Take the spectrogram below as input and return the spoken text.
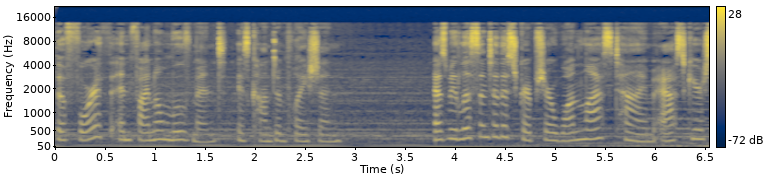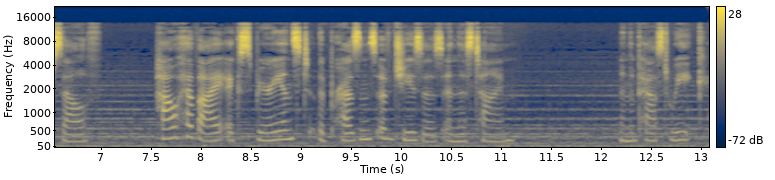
The fourth and final movement is contemplation. As we listen to the scripture one last time, ask yourself How have I experienced the presence of Jesus in this time? In the past week?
